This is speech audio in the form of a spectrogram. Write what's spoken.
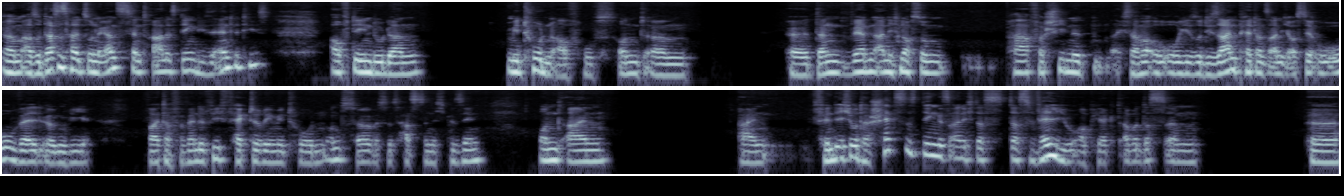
Ähm, also das ist halt so ein ganz zentrales Ding, diese Entities, auf denen du dann Methoden aufrufst. Und ähm, äh, dann werden eigentlich noch so ein paar verschiedene, ich sag mal, OO, hier so Design-Patterns eigentlich aus der OO-Welt irgendwie weiterverwendet, wie Factory-Methoden und Services, hast du nicht gesehen. Und ein, ein finde ich, unterschätztes Ding ist eigentlich das, das Value-Objekt, aber das ähm, äh,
